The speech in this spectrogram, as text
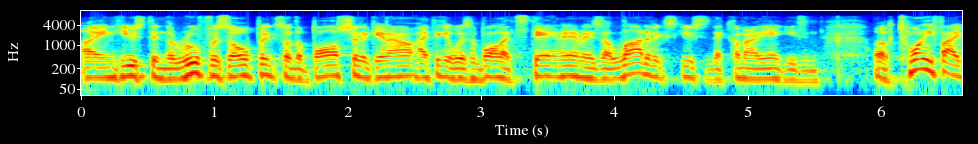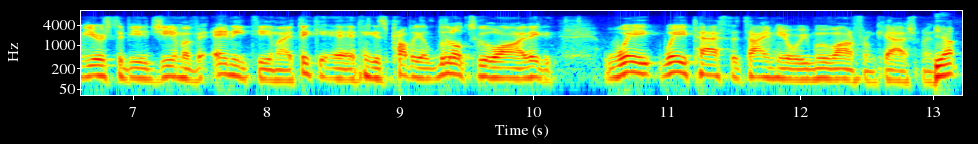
uh, in Houston, the roof was open, so the ball should have gone out. I think it was a ball that Stanton hit. There's a lot of excuses that come out of the Yankees. And look, 25 years to be a GM of any team, I think I think it's probably a little too long. I think way way past the time here we move on from Cashman. Yep.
